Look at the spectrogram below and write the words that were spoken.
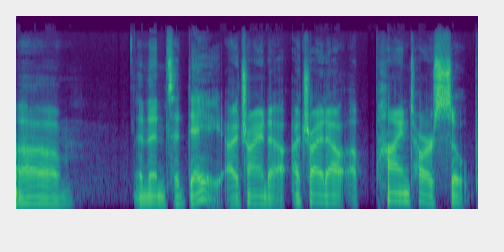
Um, and then today I tried out I tried out a pine tar soap.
